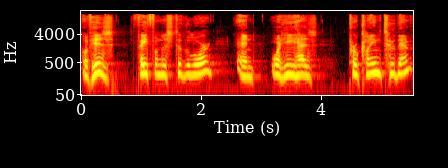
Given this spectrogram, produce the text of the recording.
of his faithfulness to the Lord and what he has proclaimed to them.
